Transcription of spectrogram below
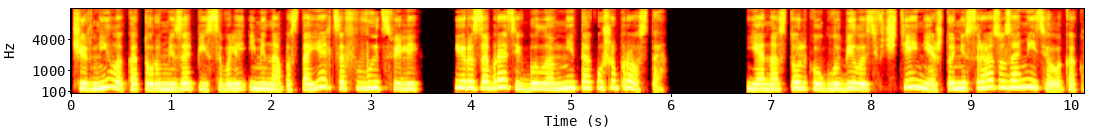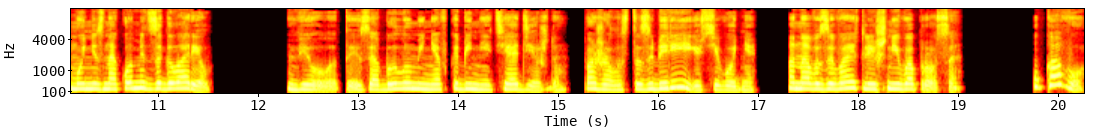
Чернила, которыми записывали имена постояльцев, выцвели, и разобрать их было не так уж и просто. Я настолько углубилась в чтение, что не сразу заметила, как мой незнакомец заговорил. «Виола, ты забыл у меня в кабинете одежду. Пожалуйста, забери ее сегодня. Она вызывает лишние вопросы. «У кого?»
